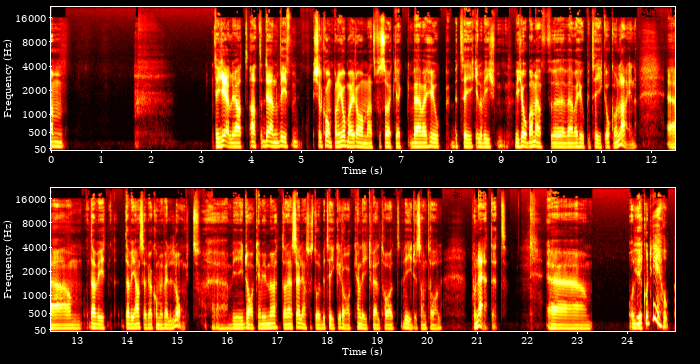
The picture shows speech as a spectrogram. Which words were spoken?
Um, det gäller ju att, att den vi, Kjell Company jobbar idag med att försöka väva ihop butik, eller vi, vi jobbar med att eh, väva ihop butik och online. Um, där, vi, där vi anser att vi har kommit väldigt långt. Ehm, vi, idag kan vi möta den säljaren som står i butik idag, kan likväl ta ett videosamtal på nätet. Ehm, och Hur går det ihop?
